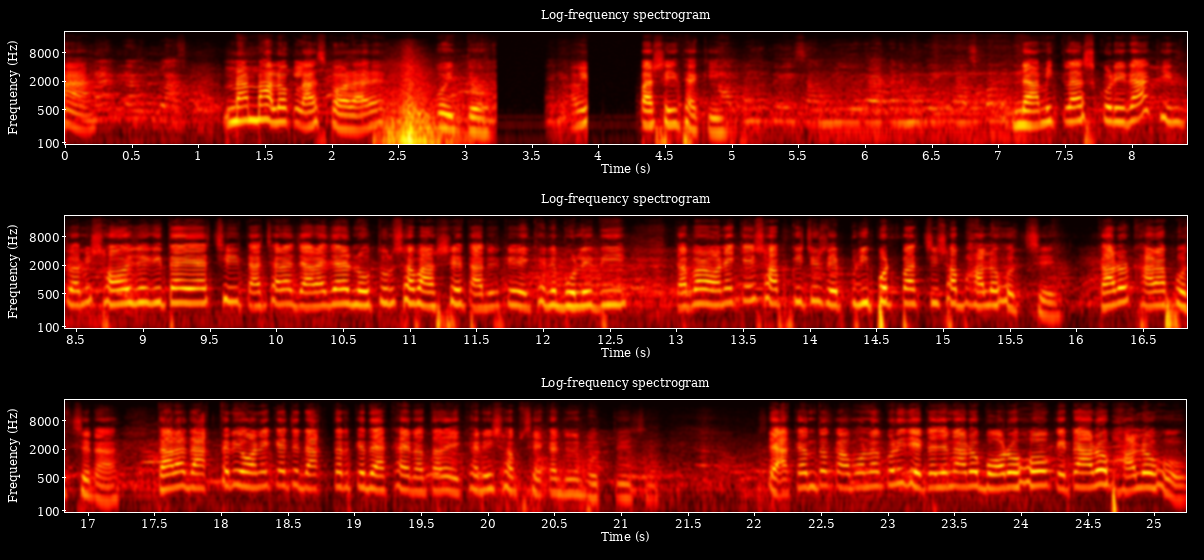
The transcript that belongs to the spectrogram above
হ্যাঁ। ম্যাম ভালো ক্লাস করায়। বৈদ্য। আমি পাশেই থাকি। না, আমি ক্লাস করি না, কিন্তু আমি সহযোগিতায় আছি। তাছাড়া যারা যারা নতুন সব আসে, তাদেরকে এখানে বলে দিই। তারপর অনেকে সব কিছু রিপোর্ট পাচ্ছি, সব ভালো হচ্ছে। কারোর খারাপ হচ্ছে না। তারা ডাক্তারি, অনেকে আছে ডাক্তারকে দেখায় না, তারা এখানেই সব শেখার জন্য ভর্তি হয়েছে। একান্ত কামনা করি যে এটা যেন আরও বড় হোক, এটা আরও ভালো হোক।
